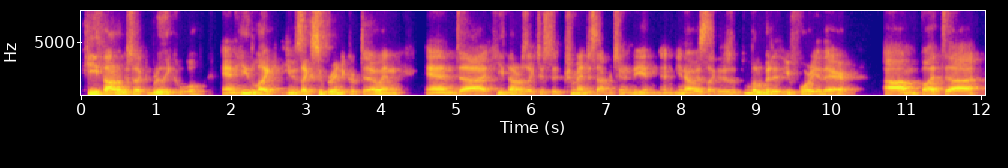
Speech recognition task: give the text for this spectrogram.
he thought it was like really cool and he like he was like super into crypto and and uh he thought it was like just a tremendous opportunity. And and you know it's like there's a little bit of euphoria there. Um but uh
